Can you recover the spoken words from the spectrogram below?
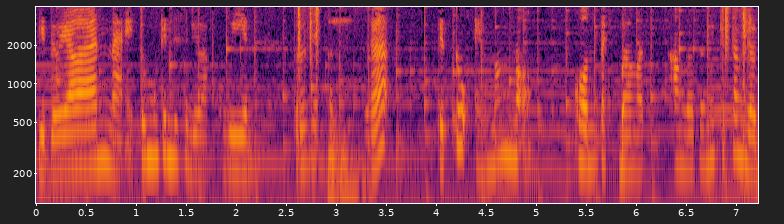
gitu ya kan. Nah itu mungkin bisa dilakuin. Terus yang ketiga hmm. itu emang no kontak banget. Anggapannya kita nggak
